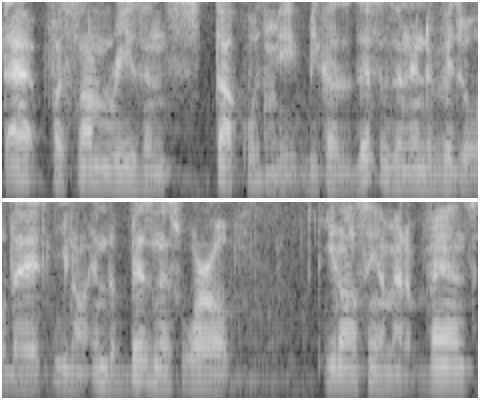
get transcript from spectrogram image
that for some reason stuck with me because this is an individual that you know in the business world you don't see him at events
